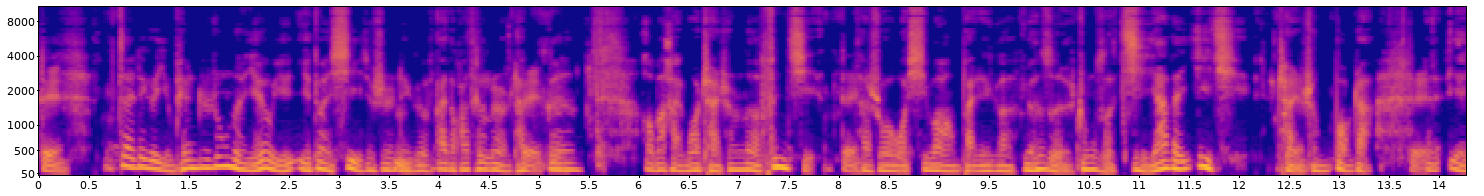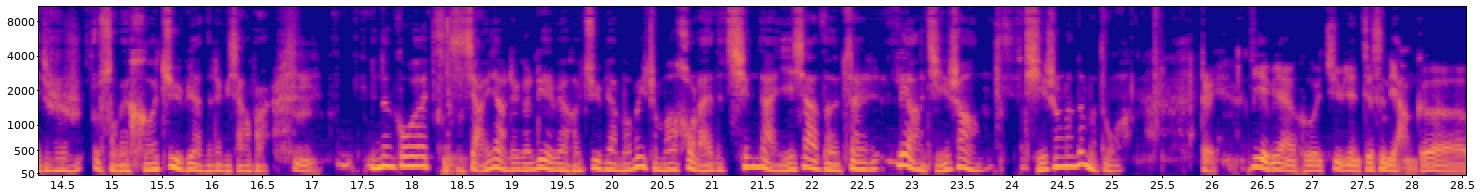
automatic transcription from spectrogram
对在这个影片之中呢，也有一一段戏，就是那嗯个爱德华特勒他跟奥本海默产生了分歧。对他说：“我希望把这个原子、中子挤压在一起。”产生爆炸，对呃，也就是所谓核聚变的这个想法。嗯。您能给我讲一讲这个裂变和聚变吗？为什么后来的氢弹一下子在量级上提升了那么多？对，裂变和聚变这是两个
